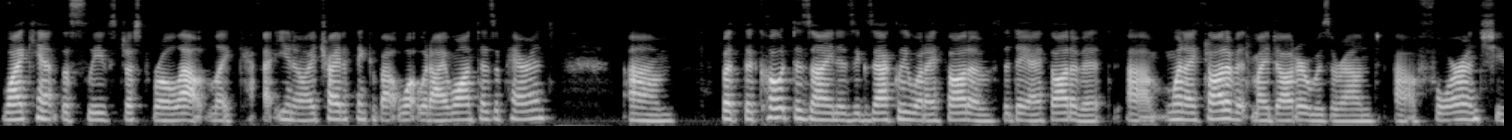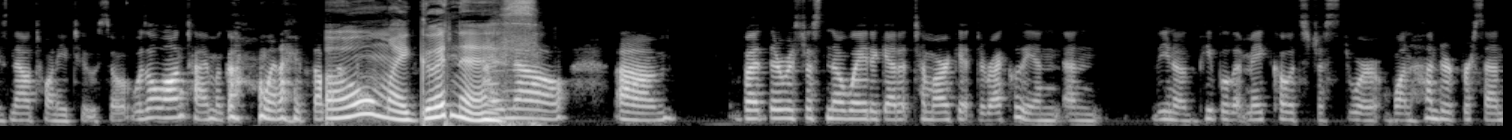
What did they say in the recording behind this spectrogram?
Why can't the sleeves just roll out? Like, you know, I try to think about what would I want as a parent. Um, but the coat design is exactly what I thought of the day I thought of it. Um, when I thought of it, my daughter was around uh, four, and she's now 22. So it was a long time ago when I thought. Oh my goodness! I know. Um, but there was just no way to get it to market directly and and you know the people that make coats just were 100%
